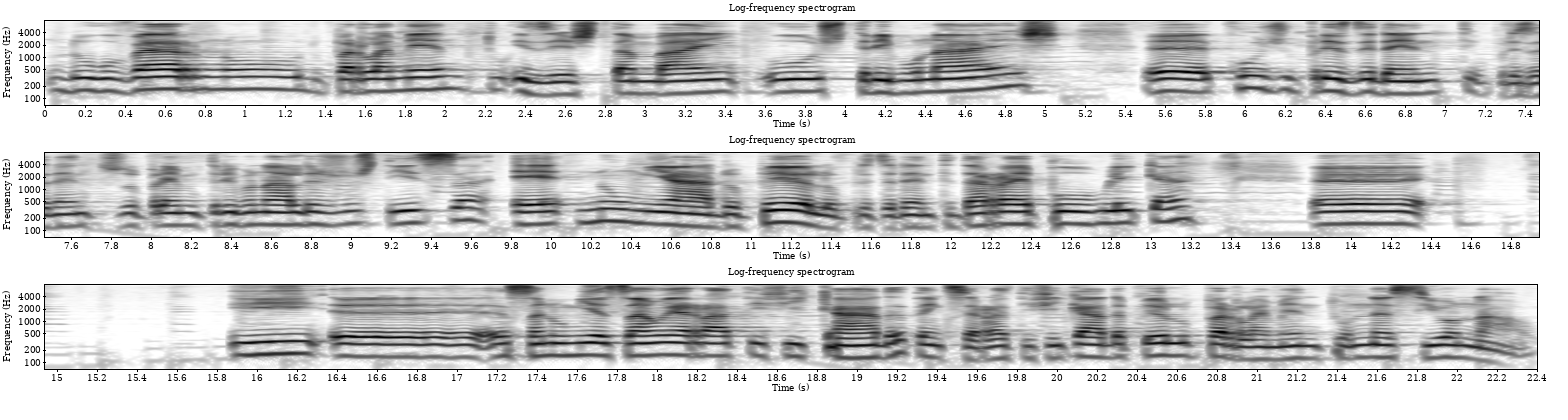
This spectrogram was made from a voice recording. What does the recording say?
do governo, do parlamento, existe também os tribunais eh, cujo presidente, o presidente do Supremo Tribunal de Justiça, é nomeado pelo presidente da República eh, e eh, essa nomeação é ratificada, tem que ser ratificada pelo Parlamento Nacional.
